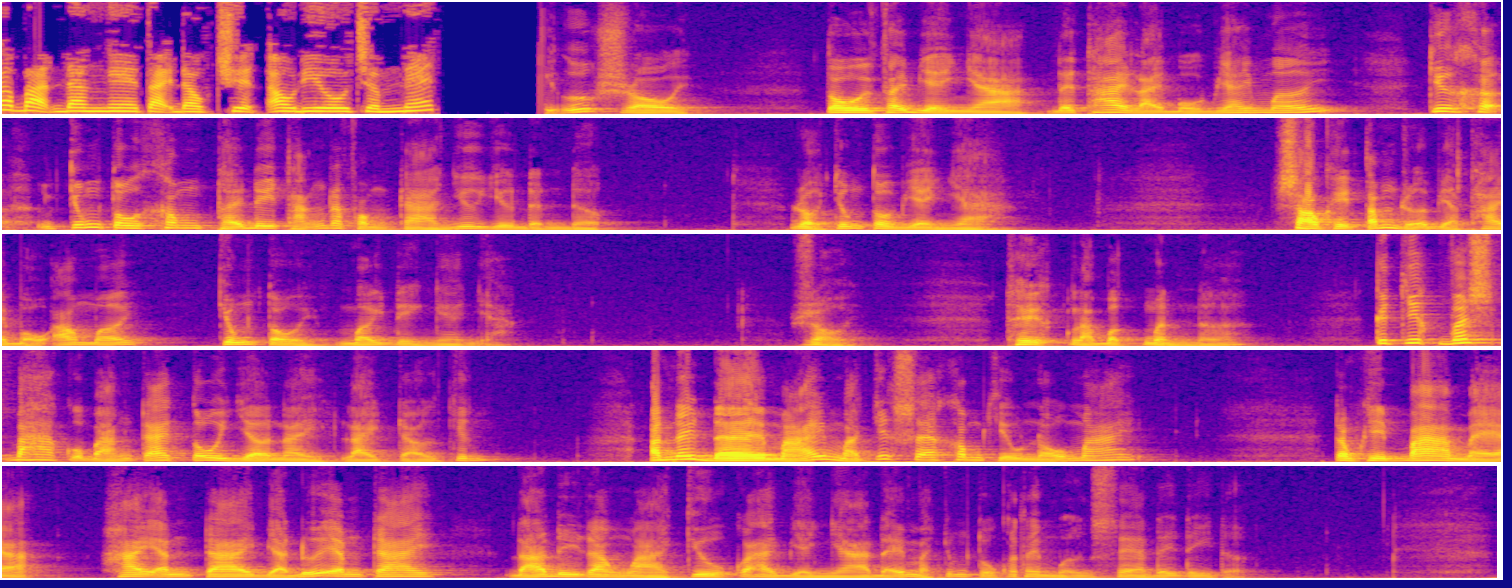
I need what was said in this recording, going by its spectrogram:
Các bạn đang nghe tại đọc truyện audio.net. Ước rồi, tôi phải về nhà để thay lại bộ váy mới, chứ chúng tôi không thể đi thẳng ra phòng trà như dự định được. Rồi chúng tôi về nhà. Sau khi tắm rửa và thay bộ áo mới, chúng tôi mới đi nghe nhạc. Rồi, thiệt là bực mình nữa. Cái chiếc Vespa của bạn trai tôi giờ này lại trở chứng. Anh ấy đề mãi mà chiếc xe không chịu nổ máy. Trong khi ba mẹ, hai anh trai và đứa em trai đã đi ra ngoài chưa có ai về nhà để mà chúng tôi có thể mượn xe để đi được.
